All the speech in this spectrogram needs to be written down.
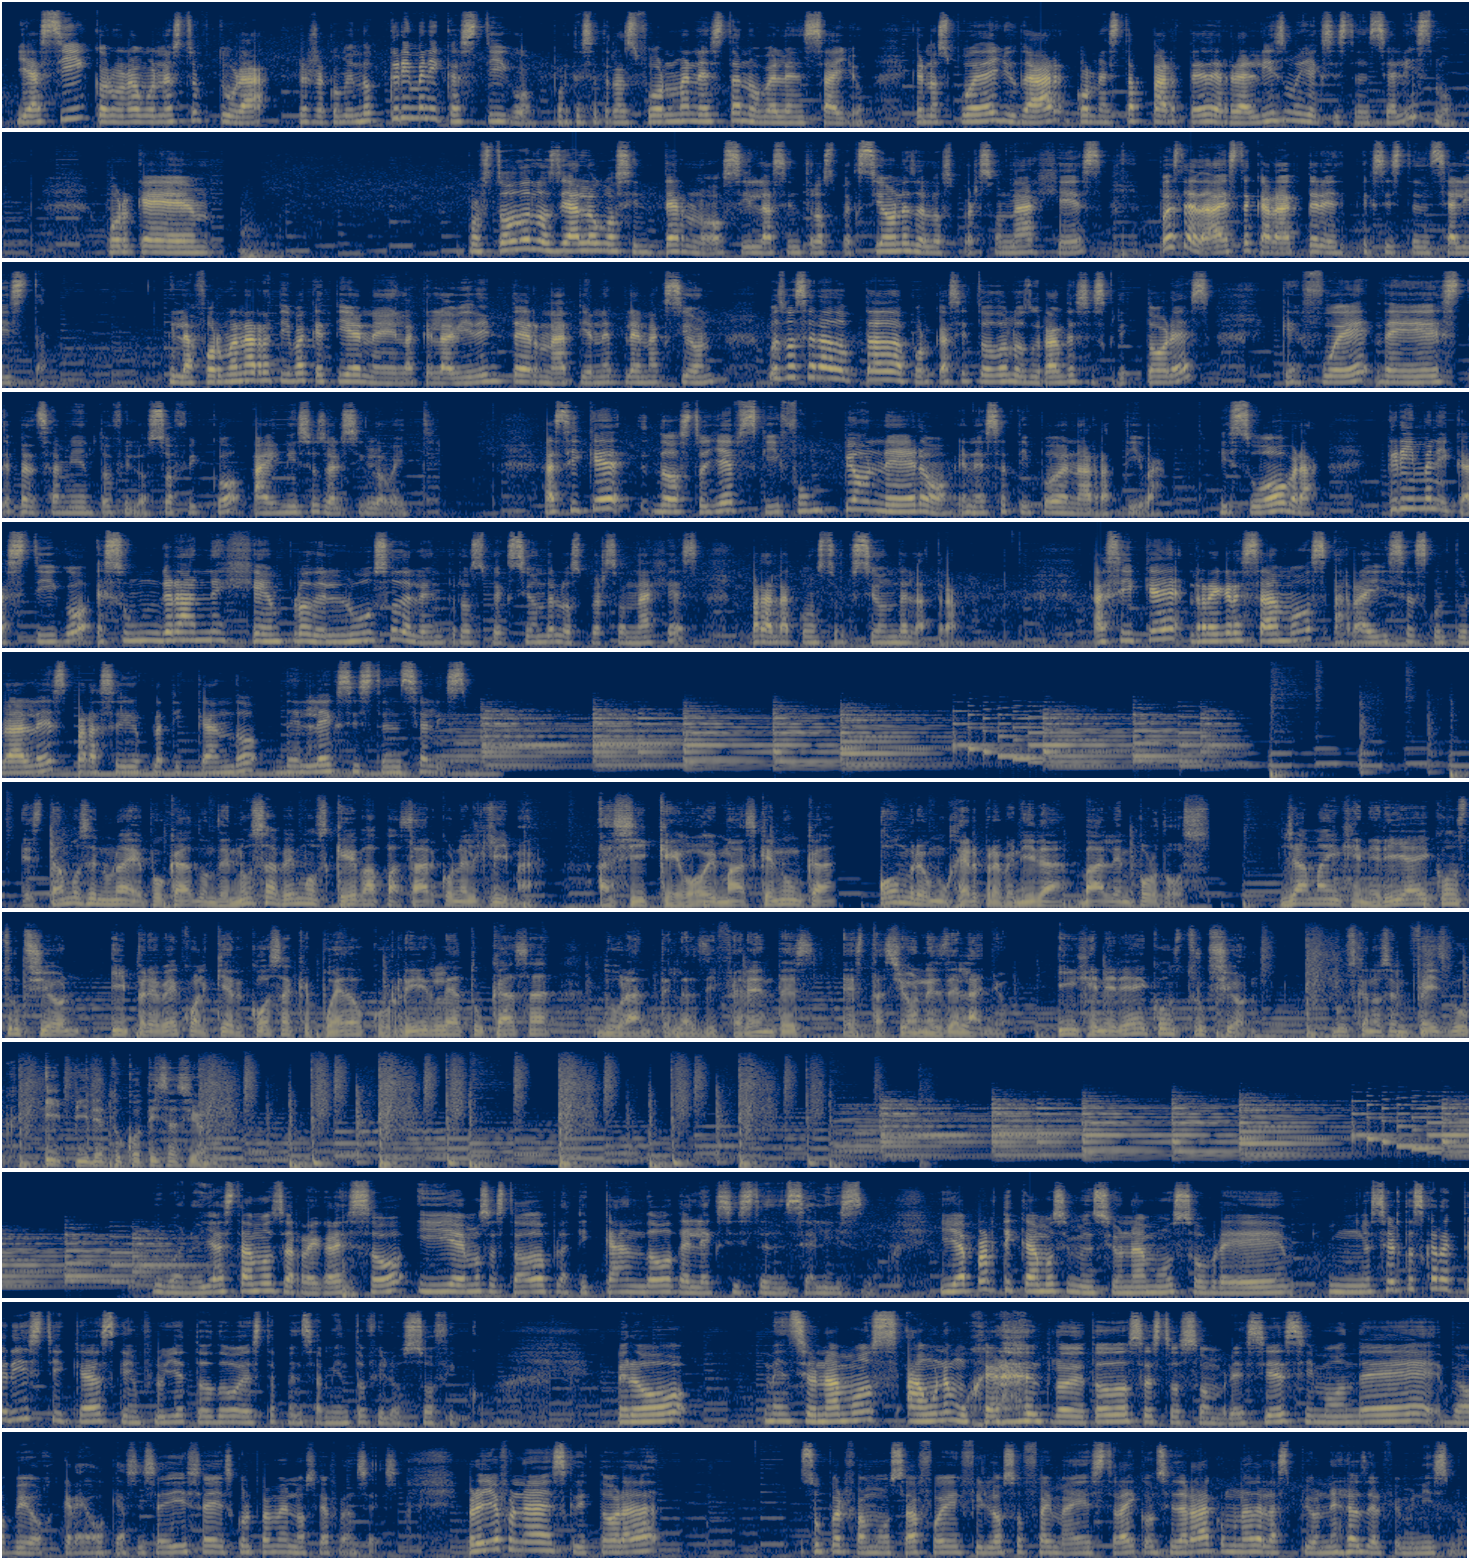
Y así, con una buena estructura, les recomiendo Crimen y Castigo, porque se transforma en esta novela ensayo, que nos puede ayudar con esta parte de realismo y existencialismo. Porque pues todos los diálogos internos y las introspecciones de los personajes, pues le da este carácter existencialista. Y la forma narrativa que tiene, en la que la vida interna tiene plena acción, pues va a ser adoptada por casi todos los grandes escritores que fue de este pensamiento filosófico a inicios del siglo XX. Así que Dostoyevsky fue un pionero en ese tipo de narrativa y su obra, Crimen y Castigo, es un gran ejemplo del uso de la introspección de los personajes para la construcción de la trama. Así que regresamos a raíces culturales para seguir platicando del existencialismo. Estamos en una época donde no sabemos qué va a pasar con el clima. Así que hoy más que nunca, hombre o mujer prevenida valen por dos. Llama a Ingeniería y Construcción y prevé cualquier cosa que pueda ocurrirle a tu casa durante las diferentes estaciones del año. Ingeniería y Construcción Búscanos en Facebook y pide tu cotización. Ya estamos de regreso y hemos estado platicando del existencialismo. Y ya practicamos y mencionamos sobre mm, ciertas características que influye todo este pensamiento filosófico. Pero mencionamos a una mujer dentro de todos estos hombres, y es Simone de Beauvoir, creo que así se dice, discúlpame, no sé francés. Pero ella fue una escritora súper famosa, fue filósofa y maestra y considerada como una de las pioneras del feminismo.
